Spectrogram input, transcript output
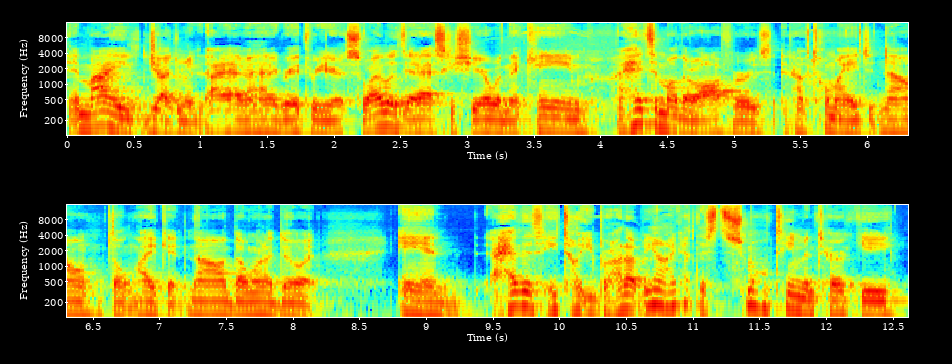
in my judgment. I haven't had a great three years. So I looked at Eskişehir when they came. I had some other offers, and I told my agent, no, don't like it, no, don't want to do it. And I had this. He told you brought up. You know, I got this small team in Turkey.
